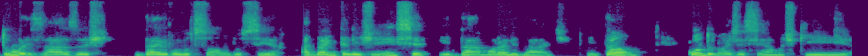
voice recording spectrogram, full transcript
duas asas da evolução do ser, a da inteligência e da moralidade. Então, quando nós dissemos que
